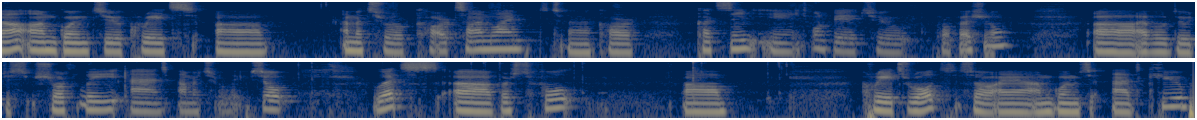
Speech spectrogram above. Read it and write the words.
Now I'm going to create amateur car timeline, uh, car cutscene. It won't be too professional. Uh, I will do just shortly and amateurly. So let's uh, first of all um, create road. So I am going to add cube.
